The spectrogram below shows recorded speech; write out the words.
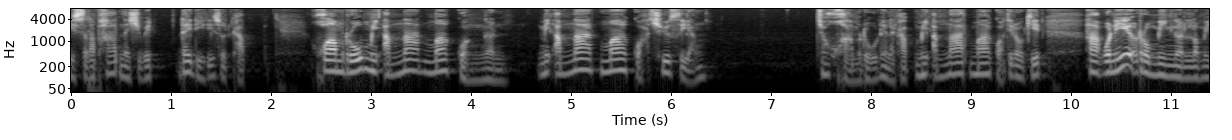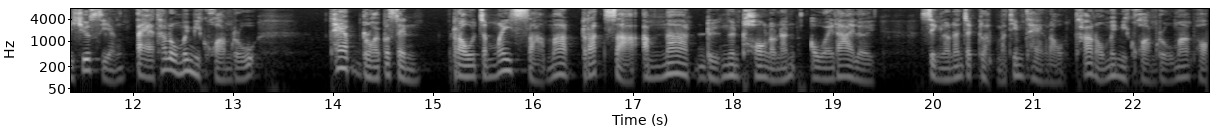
อิสรภาพในชีวิตได้ดีที่สุดครับ ความรู้มีอำนาจมากกว่าเงิน มีอำนาจมากกว่าชื่อเสียง เจ้าความรู้เนี่ยแหละครับมีอำนาจมากกว่าที่เราคิด หากวันนี้เรามีเงินเรามีชื่อเสียง แต่ถ้าเราไม่มีความรู้ แทบร้อยเปอร์เซ็นต์เราจะไม่สามารถรักษาอำนาจหรือเงินทองเหล่านั้นเอาไว้ได้เลย สิ่งเหล่านั้นจะกลับมาทิ่มแทงเรา ถ้าเราไม่มีความรู้มากพอ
